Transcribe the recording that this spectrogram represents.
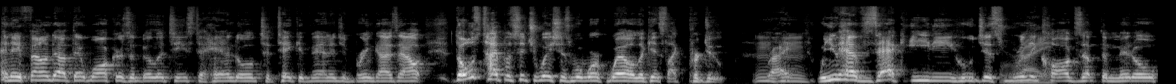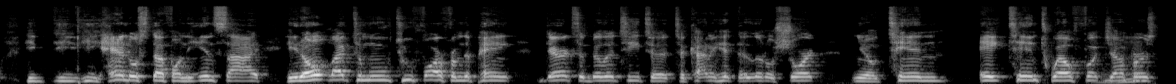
And they found out that Walker's abilities to handle, to take advantage and bring guys out, those type of situations will work well against like Purdue right? Mhm. When you have Zach Edey who just really Right. clogs up the middle, he, he he handles stuff on the inside. He don't like to move too far from the paint. Derrick's ability to to kind of hit the little short, you know, 10, 8, 10, 12 foot Mhm. jumpers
